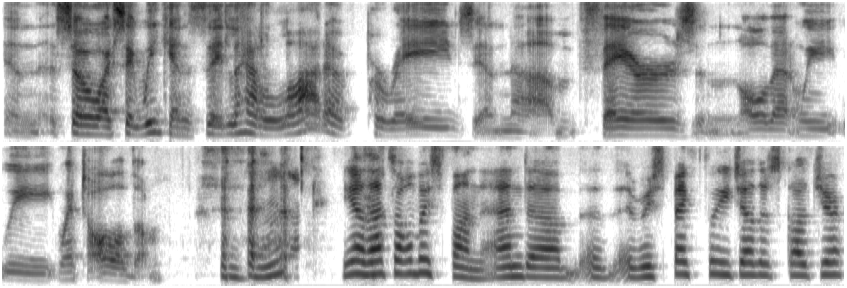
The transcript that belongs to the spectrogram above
And so I say weekends, they had a lot of parades and um, fairs and all of that. And we we went to all of them. mm-hmm. Yeah, that's always fun. And uh, respect for each other's culture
